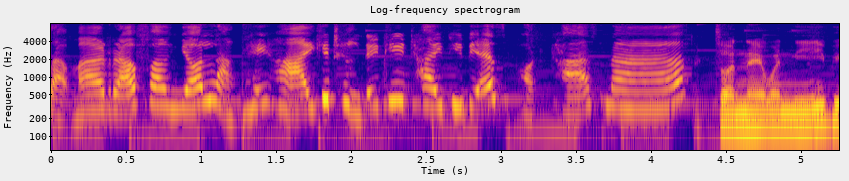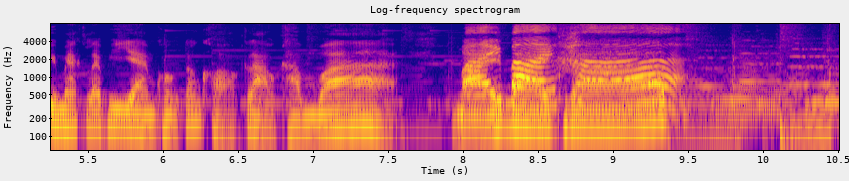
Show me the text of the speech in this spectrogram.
สามารถรับฟังย้อนหลังให้หายคิดถึงได้ที่ไทย PBS Podcast นะ ส่วนในวันนี้พี่แม็กและพี่แยมคงต้องขอกล่าวคำว่าบายบายครับ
